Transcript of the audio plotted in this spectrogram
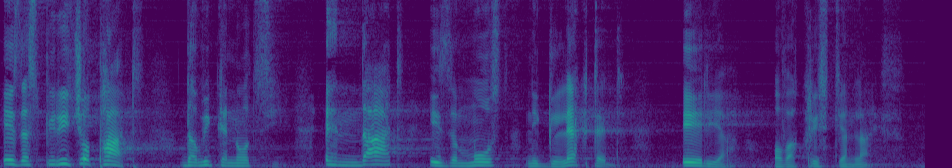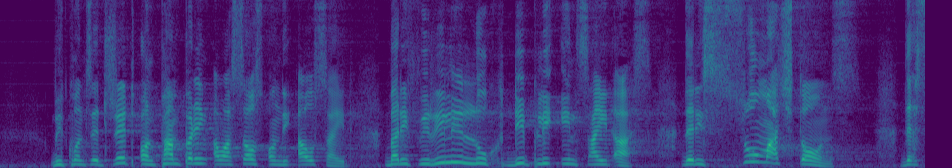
is the spiritual part that we cannot see. And that is the most neglected area of a Christian life. We concentrate on pampering ourselves on the outside, but if we really look deeply inside us, there is so much thorns. There's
